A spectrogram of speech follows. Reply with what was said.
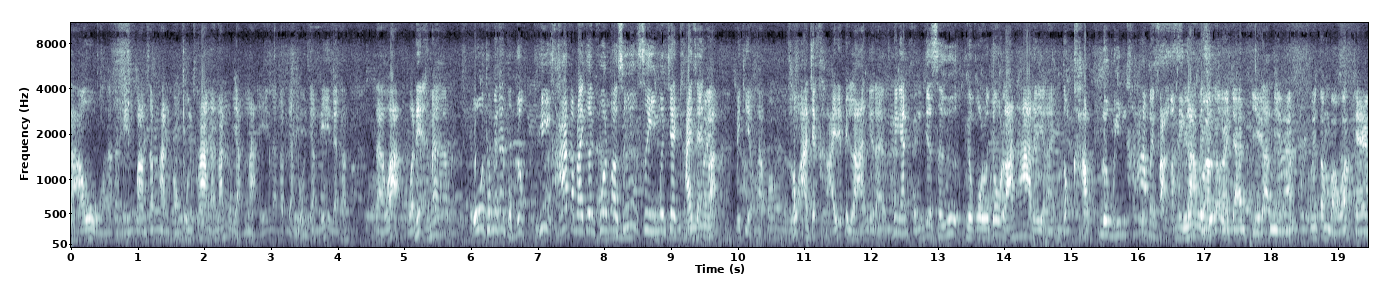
เรานะครับเห็นความสัมพันธ์ของคุณค่านั้นๆอย่างไหนนะครับ อย่างนู้นอย่างนี้นะครับ แต่ว่าวันนี้เห็นไหมครับโอ้ทำไมนั้นผมต้องพี่ค้ากำไรเกินควรเปล่าซื้อ4ี่หมื่นเจ็ดขายแสนกว่าไม่เกี่ยวครับเขาอาจจะขายได้เป็นล้านก็ได้ ไม่งั้นผมจะซื้อเพียวโกโลโจล้านห้าได้ยังไงต้องขับเรือบินข้ามไปฝั่งอเมริซื้อกาไปตัวซื้อกับอาจารย์เกียรตินี่นะไม่ต้องบอกว่าแพง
